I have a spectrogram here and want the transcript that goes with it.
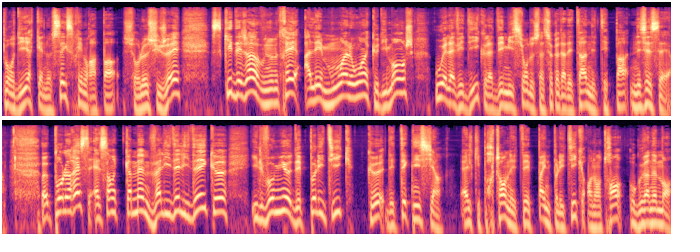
pour dire qu'elle ne s'exprimera pas sur le sujet, ce qui déjà, vous noterez, allait moins loin que dimanche, où elle avait dit que la démission de sa secrétaire d'État n'était pas nécessaire. Euh, pour le reste, elle semble quand même valider l'idée que il vaut mieux des politiques que des techniciens elle qui pourtant n'était pas une politique en entrant au gouvernement.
